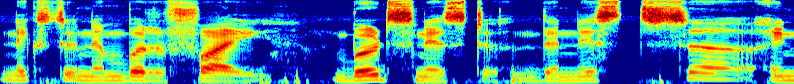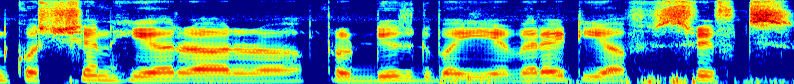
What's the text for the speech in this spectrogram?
Next number 5 bird's nest. The nests uh, in question here are uh, produced by a variety of swifts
